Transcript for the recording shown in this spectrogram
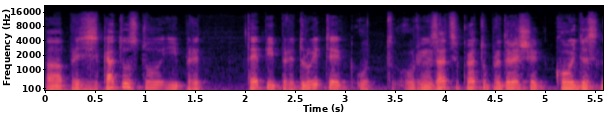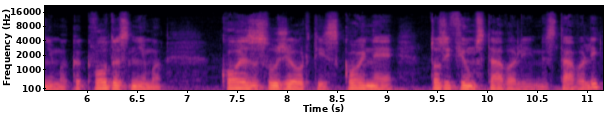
а, предизвикателство и пред теб и пред другите от организация, която определяше кой да снима, какво да снима, кой е заслужил артист, кой не е, този филм става ли, не става ли.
